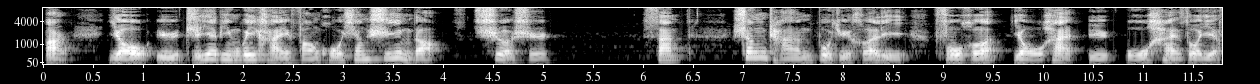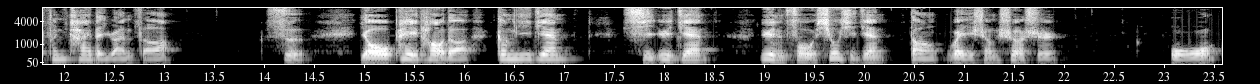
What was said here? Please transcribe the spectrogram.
二、有与职业病危害防护相适应的设施。三、生产布局合理，符合有害与无害作业分开的原则。四、有配套的更衣间、洗浴间、孕妇休息间等卫生设施。五、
